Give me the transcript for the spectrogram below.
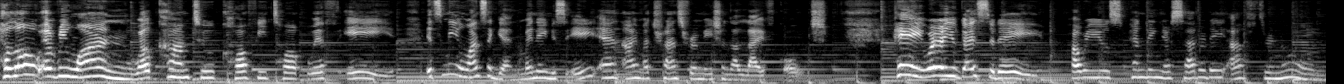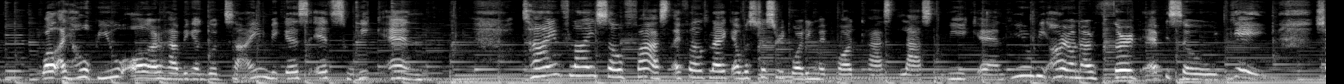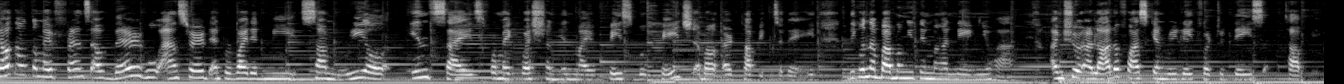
Hello, everyone. Welcome to Coffee Talk with A. It's me once again. My name is A, and I'm a transformational life coach. Hey, where are you guys today? How are you spending your Saturday afternoon? Well, I hope you all are having a good time because it's weekend. Time flies so fast. I felt like I was just recording my podcast last week, and here we are on our third episode. Yay! Shout out to my friends out there who answered and provided me some real insights for my question in my Facebook page about our topic today. Hindi ko na babanggitin mga name nyo ha. I'm sure a lot of us can relate for today's topic.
